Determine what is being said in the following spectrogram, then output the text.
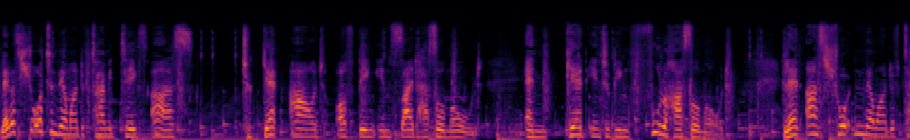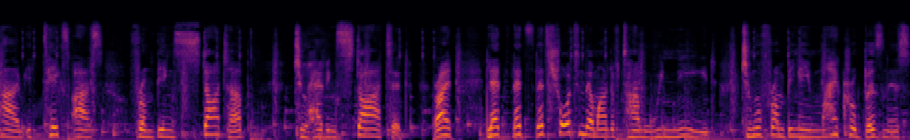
Let us shorten the amount of time it takes us to get out of being inside hustle mode and get into being full hustle mode. Let us shorten the amount of time it takes us from being startup to having started right let let's let's shorten the amount of time we need to move from being a micro business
